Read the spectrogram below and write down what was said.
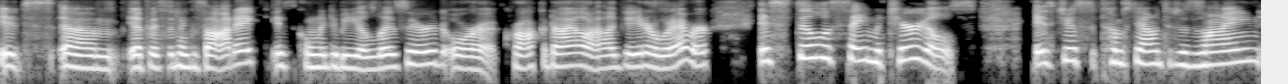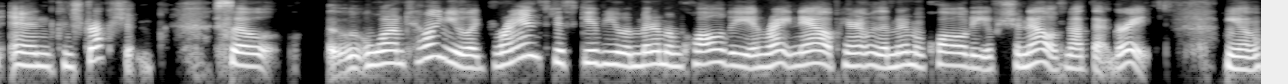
It's um, if it's an exotic, it's going to be a lizard or a crocodile, alligator, or whatever. It's still the same materials. It just comes down to design and construction. So what I'm telling you, like brands just give you a minimum quality, and right now, apparently, the minimum quality of Chanel is not that great. You know,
